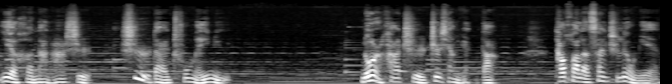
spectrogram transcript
叶赫那拉氏世代出美女。努尔哈赤志向远大，他花了三十六年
